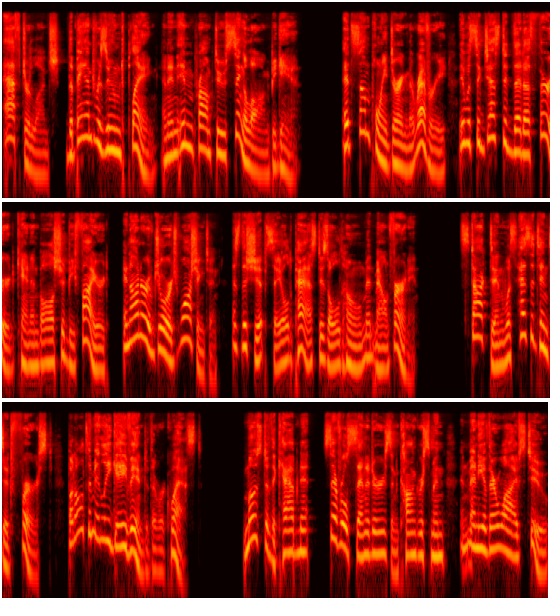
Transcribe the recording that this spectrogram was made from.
After lunch, the band resumed playing and an impromptu sing along began. At some point during the reverie, it was suggested that a third cannonball should be fired in honor of George Washington as the ship sailed past his old home at Mount Vernon. Stockton was hesitant at first, but ultimately gave in to the request. Most of the cabinet, several senators and congressmen, and many of their wives too,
